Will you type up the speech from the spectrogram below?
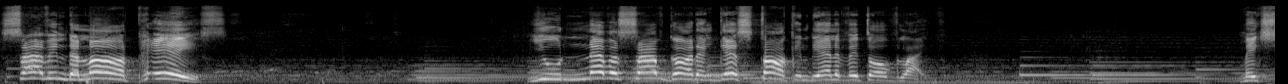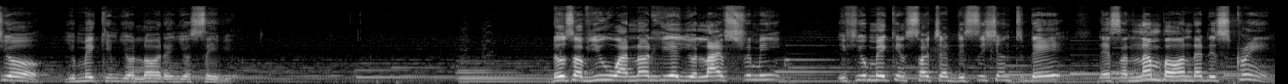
Serving the Lord pays. You never serve God and get stuck in the elevator of life. Make sure you make Him your Lord and your Savior. Those of you who are not here, you're live streaming. If you're making such a decision today, there's a number under the screen.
